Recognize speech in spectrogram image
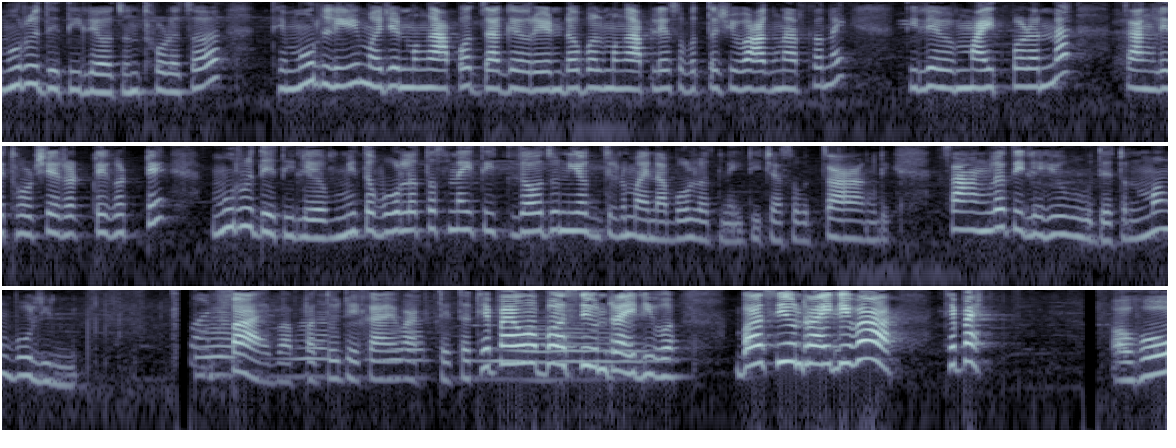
मुरू दे तिले अजून थोडंसं. ते मुरली म्हणजे मग आपच जागेवर येईन. डबल मग आपल्यासोबत तशी वागणार तर नाही. तिले माहीत पडन ना चांगले थोडेसे रट्टे घट्टे. मुरू दे तिले. मी तर बोलतच नाही तिथलं. अजून एक दीड महिना बोलत नाही तिच्यासोबत. चांगले. चांगलं तिले हे होऊ देतो. मग बोलीन मी. पाय बाप्पा तुझे काय वाटते तर. ते पाय व बस येऊन राहिली व. बस येऊन राहिली वा. ते पाय. हो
